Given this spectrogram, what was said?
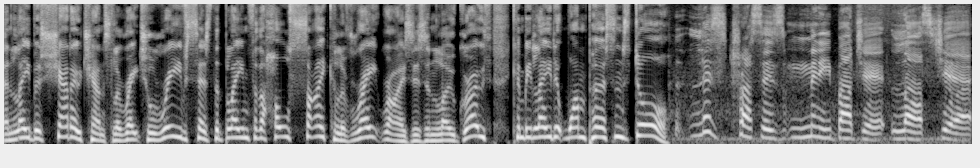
And Labour's Shadow Chancellor Rachel Reeves says the blame for the whole cycle of rate rises and low growth can be laid at one person's door. Liz Truss's mini budget last year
